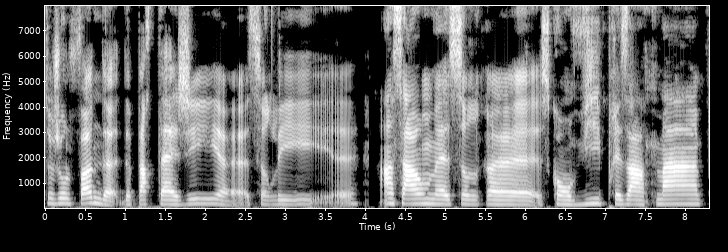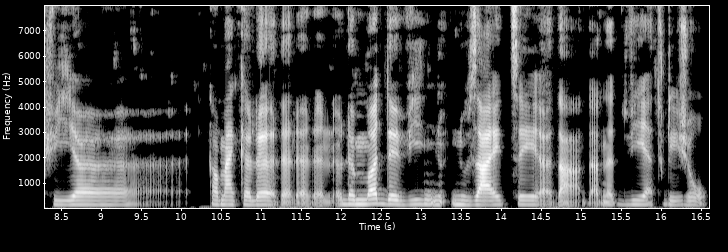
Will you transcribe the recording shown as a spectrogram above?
Toujours le fun de, de partager sur les ensemble sur ce qu'on vit présentement. Puis comment que le, le, le, mode de vie nous, aide, tu sais, euh, dans, dans notre vie à tous les jours.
